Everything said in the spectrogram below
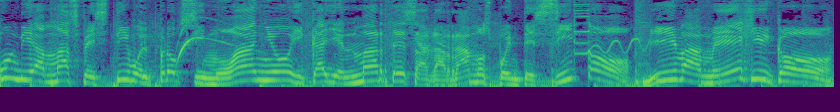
un día más festivo el próximo año y cae en martes, agarramos puentecito. ¡Viva México!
